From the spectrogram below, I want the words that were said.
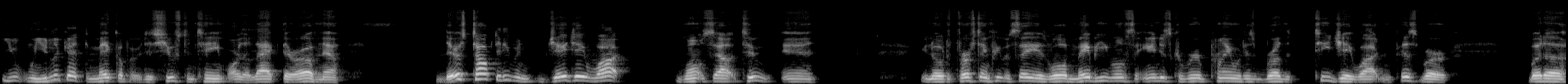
you when you look at the makeup of this Houston team or the lack thereof now, there's talk that even JJ Watt wants out too. And you know, the first thing people say is, well, maybe he wants to end his career playing with his brother TJ Watt in Pittsburgh. But uh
